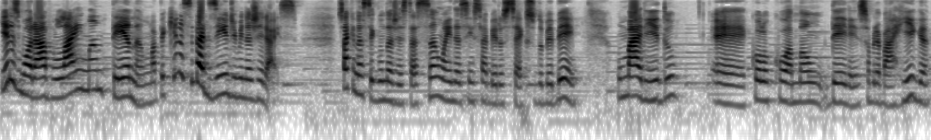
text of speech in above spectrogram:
E eles moravam lá em Mantena, uma pequena cidadezinha de Minas Gerais. Só que na segunda gestação, ainda sem saber o sexo do bebê, o marido é, colocou a mão dele sobre a barriga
